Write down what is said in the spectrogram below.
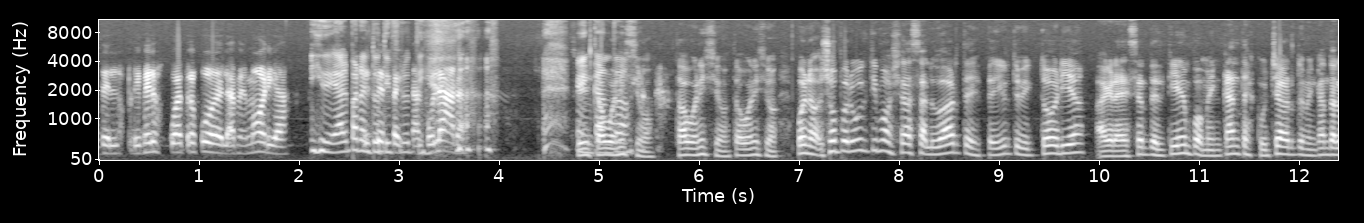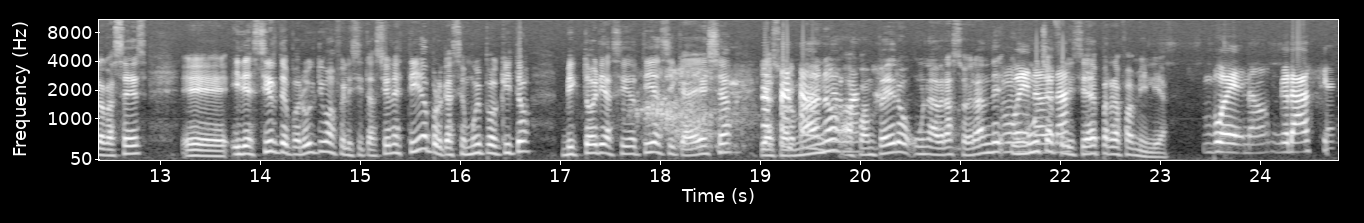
de los primeros cuatro juegos de la memoria. Ideal para el tutti espectacular. Sí, está buenísimo, está buenísimo, está buenísimo. Bueno, yo por último ya saludarte, despedirte Victoria, agradecerte el tiempo, me encanta escucharte, me encanta lo que haces eh, y decirte por último felicitaciones tía, porque hace muy poquito Victoria ha sido tía, así que a ella y a su hermano, a Juan Pedro, un abrazo grande y muchas felicidades para la familia. Bueno, gracias.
